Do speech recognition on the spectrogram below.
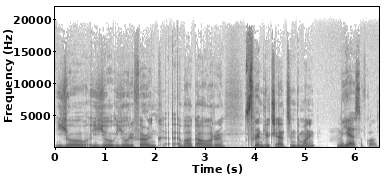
You you you referring about our uh, friendly chats in the morning? Yes, of course.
